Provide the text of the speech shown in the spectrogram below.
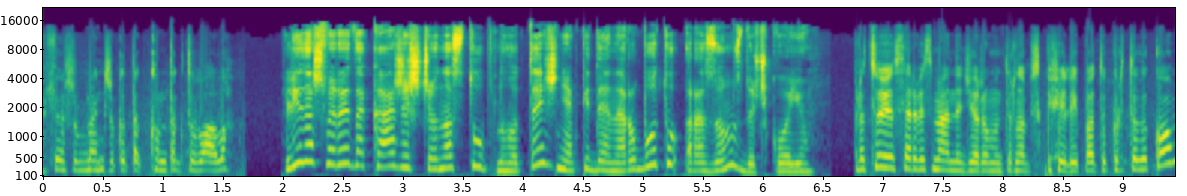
щоб менше контак- контактувало. Ліда Шверида каже, що наступного тижня піде на роботу разом з дочкою. Працюю сервіс-менеджером у Тернопільській філії ПАТ «Укртелеком».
